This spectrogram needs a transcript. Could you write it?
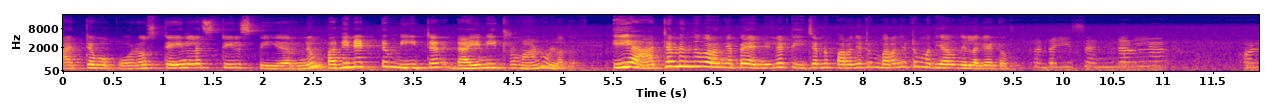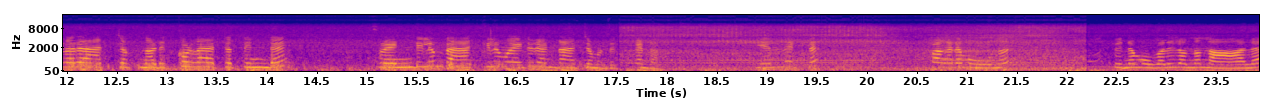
ആറ്റവും ഓരോ സ്റ്റെയിൻലെസ് സ്റ്റീൽ സ്പിയറിനും പതിനെട്ട് മീറ്റർ ഡയമീറ്ററുമാണ് ഉള്ളത് ഈ ആറ്റം എന്ന് പറഞ്ഞപ്പോൾ എന്നിലെ ടീച്ചറിന് പറഞ്ഞിട്ടും പറഞ്ഞിട്ടും മതിയാവുന്നില്ല കേട്ടോ. കണ്ടോ ഈ സെന്ററിൽ ഉള്ളൊരു ആറ്റം നടുക്കുള്ള ആറ്റത്തിന്റെ ഫ്രണ്ടിലും ബാക്കിലുമായിട്ട് രണ്ട് ആറ്റമുണ്ട്. കണ്ടോ? എന്നിട്ട് അങ്ങനെ മൂന്ന് പിന്നെ മുകളിലൊന്ന് നാല്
